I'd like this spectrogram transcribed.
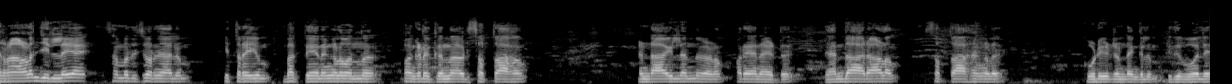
എറണാകുളം ജില്ലയെ സംബന്ധിച്ച് പറഞ്ഞാലും ഇത്രയും ഭക്തജനങ്ങൾ വന്ന് പങ്കെടുക്കുന്ന ഒരു സപ്താഹം ഉണ്ടാകില്ലെന്ന് വേണം പറയാനായിട്ട്. ഞാൻ ധാരാളം സപ്താഹങ്ങൾ കൂടിയിട്ടുണ്ടെങ്കിലും ഇതുപോലെ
